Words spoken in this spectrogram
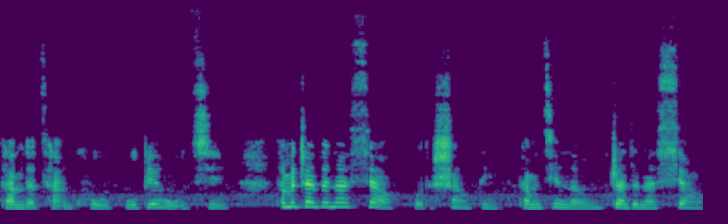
他们的残酷无边无际。他们站在那笑，我的上帝！他们竟能站在那笑。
